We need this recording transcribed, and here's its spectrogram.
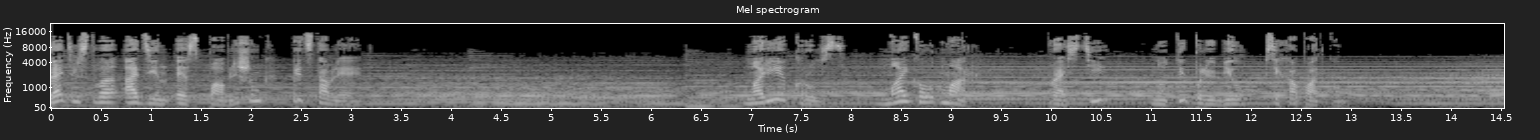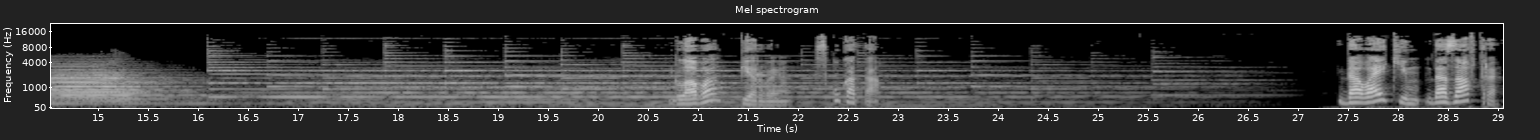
Издательство 1С Паблишинг представляет Мария Круз, Майкл Мар «Прости, но ты полюбил психопатку» Глава первая. Скукота «Давай, Ким, до завтра!»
